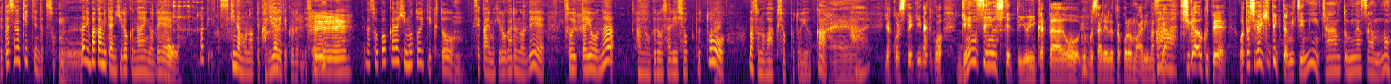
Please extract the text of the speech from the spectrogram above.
私のキッチンだってそんなにバカみたいに広くないので、ほう。やっぱ好きなものって限られてくるんですよね。だからそこから紐解いていくと、うん。世界も広がるのでそういったようなあのグローサリーショップと、はい。まあ、そのワークショップというか、はい、いやこれ素敵なんかこう厳選してっていう言い方をよくされるところもありますが、違うくて私が生きてきた道にちゃんと皆さんの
